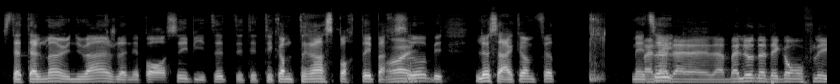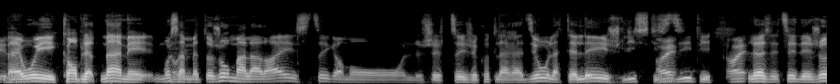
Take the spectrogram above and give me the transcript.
c'était tellement un nuage l'année passée, puis tu es, comme transporté par Ouais. ça. puis là, ça a comme fait. Mais Ben, la, la, la ballonne a dégonflé. ben là. oui, complètement. Mais moi, ça Oui. me met toujours mal à l'aise. Tu sais, comme on, je- tu sais, j'écoute la radio, la télé, je lis ce qui se dit, puis Ouais. Là, c'est- tu sais, déjà,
